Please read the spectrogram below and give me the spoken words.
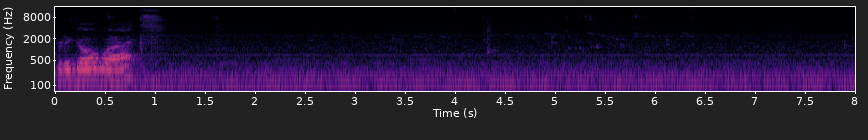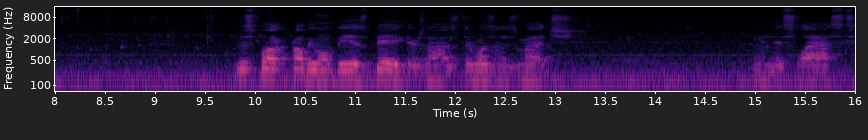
Pretty gold wax. This block probably won't be as big. There's not as there wasn't as much in this last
